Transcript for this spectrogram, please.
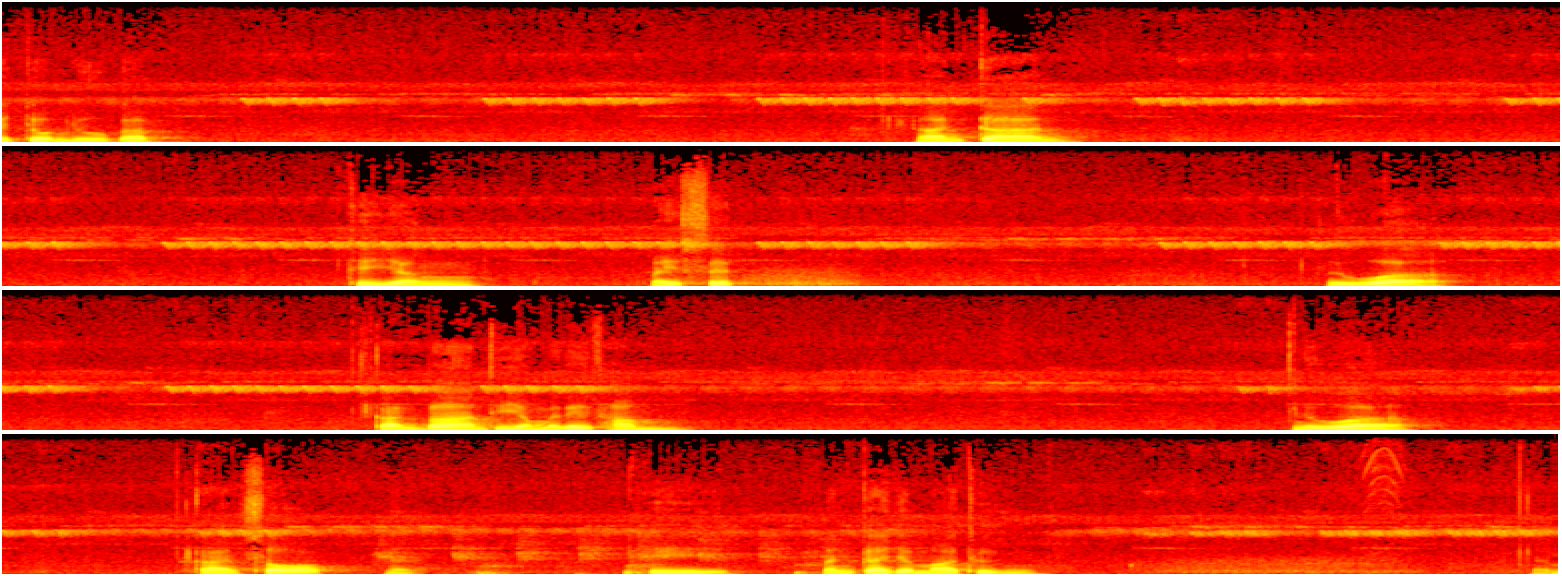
ไปจมอยู่กับ งานการ ที่ยังไม่เสร็จ หรือว่า การบ้านที่ยังไม่ได้ทำหรือว่าการสอบนะที่มันใกล้จะมาถึง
